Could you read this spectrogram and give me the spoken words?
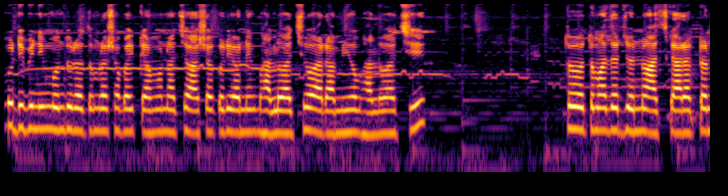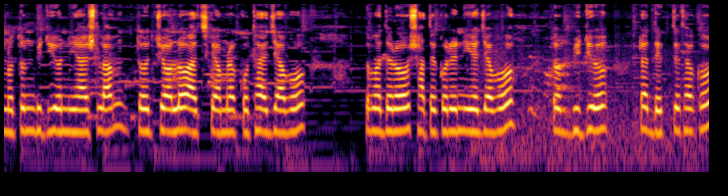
Good evening বন্ধুরা, তোমরা সবাই কেমন আছো? আশা করি অনেক ভালো আছো আর আমিও ভালো আছি। তো তোমাদের জন্য আজকে আর একটা নতুন ভিডিও নিয়ে আসলাম। তো চলো আজকে আমরা কোথায় যাব, তোমাদেরও সাথে করে নিয়ে যাব। তো ভিডিওটা দেখতে থাকো।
